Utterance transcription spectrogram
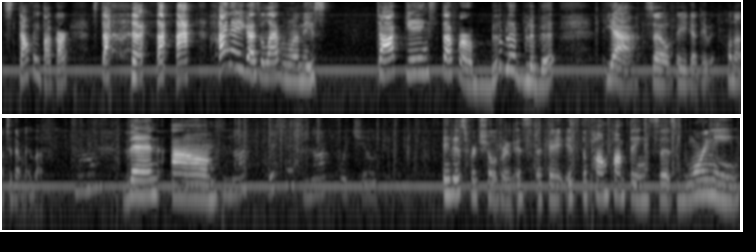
stuffy ducker. Stuff. I know you guys are laughing with me stocking stuffer. Blah, blah, blah, blah. Yeah, so there you go, David. Hold on to that, my love. Mom, then, um... This is, not, this is not for children. It is for children. It's, okay, it's the pom-pom thing. says, warning.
